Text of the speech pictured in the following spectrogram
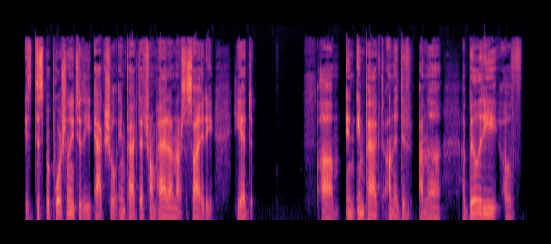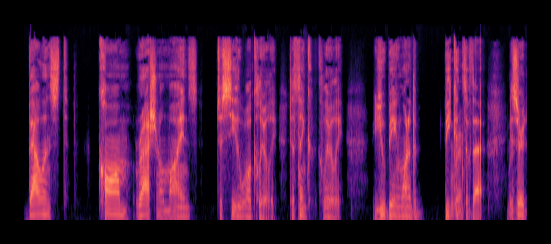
is disproportionately to the actual impact that Trump had on our society. He had um, an impact on the div- on the ability of balanced, calm, rational minds to see the world clearly, to think clearly. You being one of the beacons right. of that. Right. Is there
